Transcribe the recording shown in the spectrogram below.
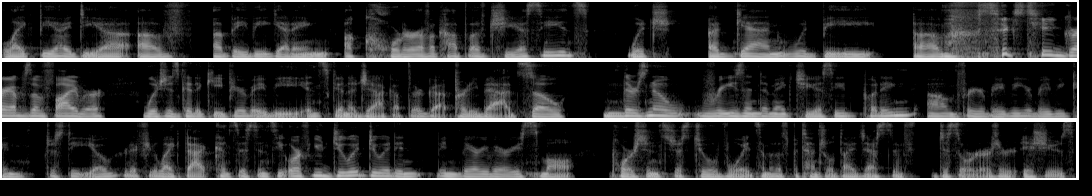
like the idea of a baby getting a quarter of a cup of chia seeds, which again would be um, 16 grams of fiber, which is going to keep your baby, it's going to jack up their gut pretty bad. So there's no reason to make chia seed pudding um, for your baby. Your baby can just eat yogurt if you like that consistency. Or if you do it, do it in, in very, very small portions just to avoid some of those potential digestive disorders or issues.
